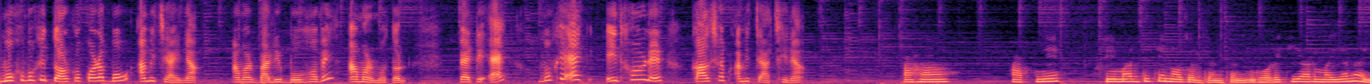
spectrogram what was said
মুখোমুখি তর্ক করা বউ আমি চাই না। আমার বাড়ির বউ হবে আমার মতন। প্যাটে এক মুখে এক এই ধরনের কালসাপ আমি চাচ্ছি না। আহা আপনি সীমার দিকে নজর দেন কেন? ঘরে কি আর মাইয়া নাই?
